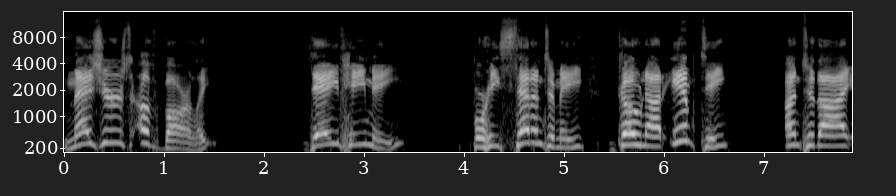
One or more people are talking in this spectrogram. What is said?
measures of barley gave he me, for he said unto me, Go not empty unto thy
